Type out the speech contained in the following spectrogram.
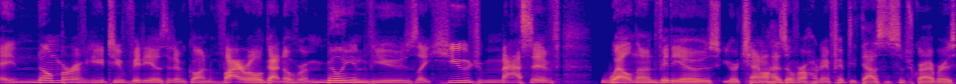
a number of YouTube videos that have gone viral, gotten over a million views, like huge, massive, well known videos. Your channel has over 150,000 subscribers.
